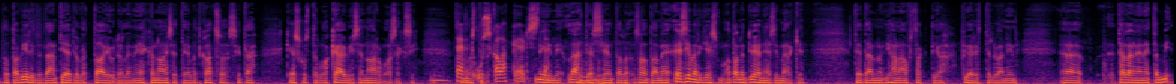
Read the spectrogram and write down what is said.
tota, viritetään tietylle taajuudelle, niin ehkä naiset eivät katso sitä keskustelua käymisen arvoiseksi. Mm. Tai eivät uskalla käydä sitä. Niin, niin lähteä mm. siihen, sanotaan esimerkiksi, otan nyt yhden esimerkin, teetään ihan abstraktia pyörittelyä, niin äh, tällainen, että mi,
